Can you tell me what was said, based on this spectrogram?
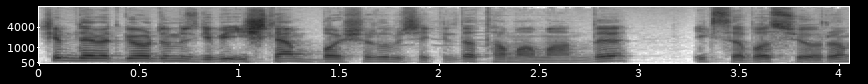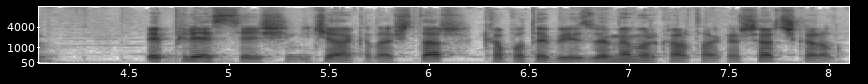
Şimdi evet gördüğümüz gibi işlem başarılı bir şekilde tamamlandı. X'e basıyorum ve PlayStation 2 arkadaşlar kapatabiliriz ve memory kartı arkadaşlar çıkaralım.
